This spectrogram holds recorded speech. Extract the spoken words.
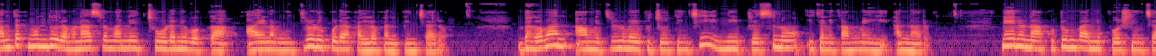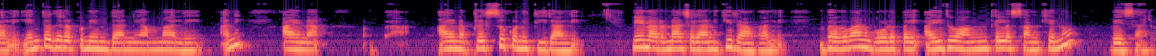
అంతకుముందు రమణాశ్రమాన్ని చూడని ఒక ఆయన మిత్రుడు కూడా కల్లో కనిపించారు. భగవాన్ ఆ మిత్రుని వైపు చూపించి నీ ప్రెస్ను ఇతనికి అమ్మేయి అన్నారు. నేను నా కుటుంబాన్ని పోషించాలి. ఎంత ధరకు నేను దాన్ని అమ్మాలి అని ఆయన ఆయన ప్రెస్సు కొని తీరాలి. నేను అరుణాచలానికి రావాలి. భగవాన్ గోడపై ఐదు అంకెల సంఖ్యను వేశారు.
